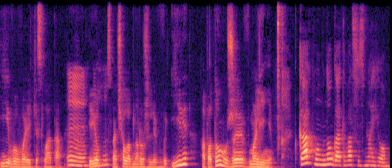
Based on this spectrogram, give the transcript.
ивовая кислота. М, Ее сначала обнаружили в иве, а потом уже в малине. Как мы много от вас узнаем.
